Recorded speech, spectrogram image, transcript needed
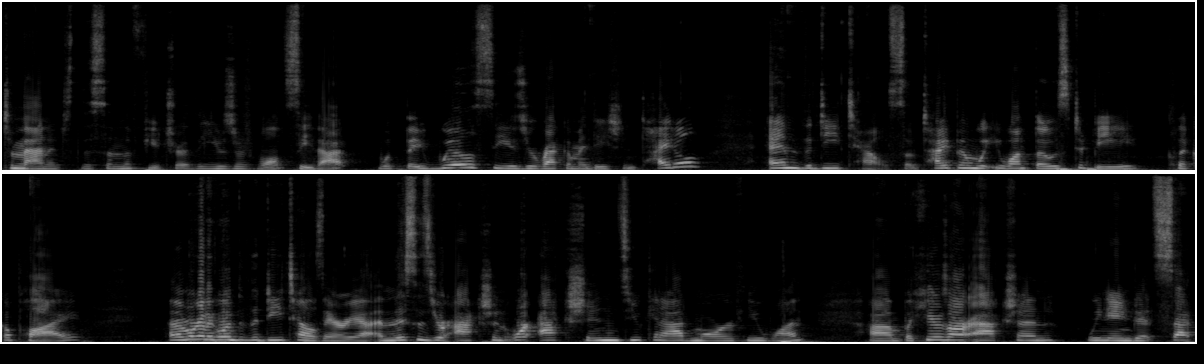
to manage this in the future. The users won't see that. What they will see is your recommendation title and the details. So type in what you want those to be, click apply. And then we're going to go into the details area. And this is your action or actions. You can add more if you want. Um, but here's our action. We named it set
